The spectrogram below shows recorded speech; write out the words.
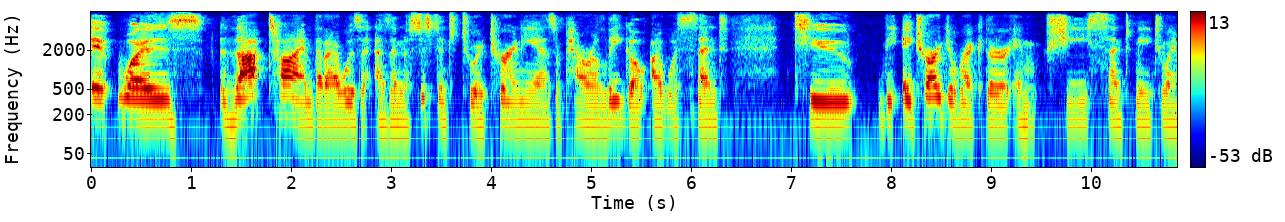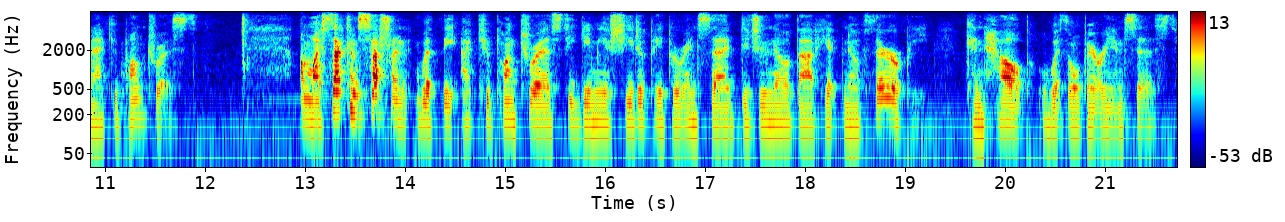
it was that time that I was as an assistant to attorney, as a paralegal, I was sent to the HR director and she sent me to an acupuncturist on my second session with the acupuncturist, he gave me a sheet of paper and said, did you know that hypnotherapy can help with ovarian cysts?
